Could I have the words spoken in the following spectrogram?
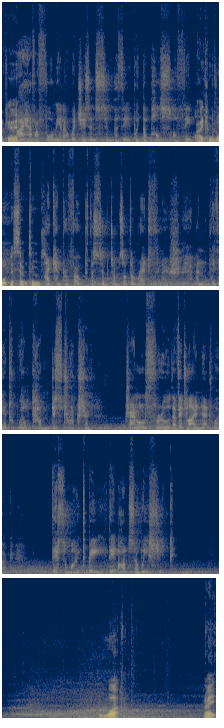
Okay. I have a formula which is in sympathy with the pulse of the orb. I provoke the symptoms. I can provoke the symptoms of the red flesh, and with it will come destruction, channeled through the Vitae network. This might be the answer we seek. What? Right.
